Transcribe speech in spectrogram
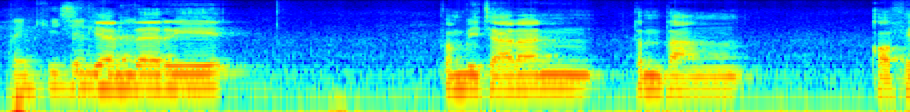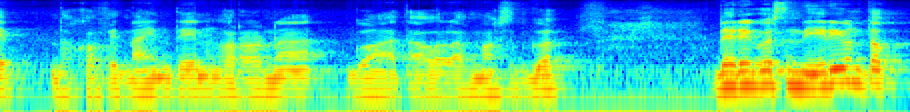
thank you Sekian dari pembicaraan tentang COVID, entah COVID-19, Corona, gue nggak tahu lah. Maksud gue, dari gue sendiri untuk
